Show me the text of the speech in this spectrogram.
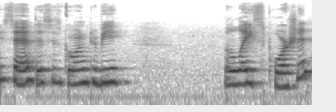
I said, this is going to be the lace portion.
